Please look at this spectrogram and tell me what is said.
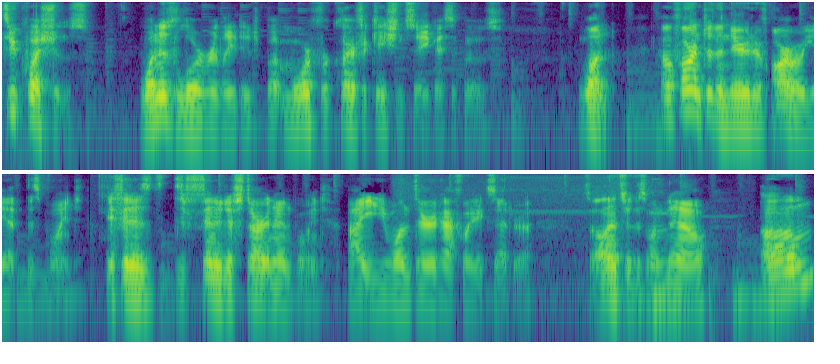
Two questions. One is lore related, but more for clarification's sake, I suppose. 1. How far into the narrative are we at this point? If it is definitive start and end point, i.e., one third, halfway, etc. So I'll answer this one now. Um,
